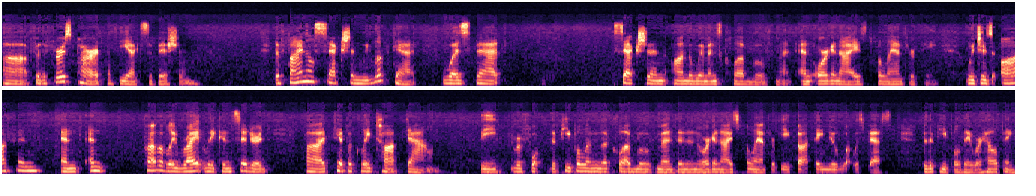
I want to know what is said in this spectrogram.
uh, for the first part of the exhibition, the final section we looked at was that section on the women's club movement and organized philanthropy, which is often and, and probably rightly considered uh, typically top down. The, reform, the people in the club movement and in organized philanthropy thought they knew what was best for the people they were helping.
